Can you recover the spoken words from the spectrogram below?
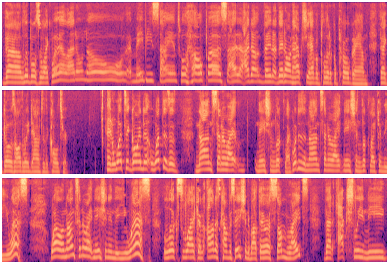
The liberals are like, well, I don't know. Maybe science will help us. I, I don't, they, they don't actually have a political program that goes all the way down to the culture. And what's it going to? What does a non-center right nation look like? What does a non-center right nation look like in the U.S.? Well, a non-center right nation in the U.S. looks like an honest conversation about there are some rights that actually need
